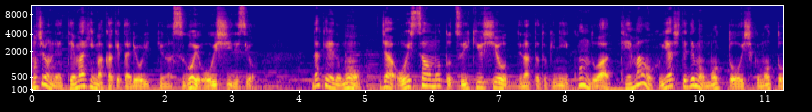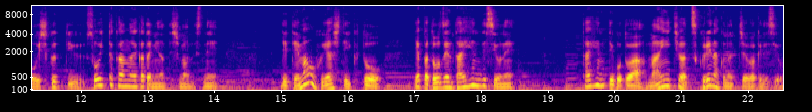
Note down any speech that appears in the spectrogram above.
もちろんね手間暇かけた料理っていうのはすごい美味しいですよ。だけれどもじゃあ美味しさをもっと追求しようってなった時に今度は手間を増やしてでももっと美味しくもっと美味しくっていうそういった考え方になってしまうんですね。で手間を増やしていくとやっぱ当然大変ですよね。大変っていうことは毎日は作れなくなっちゃうわけですよ。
